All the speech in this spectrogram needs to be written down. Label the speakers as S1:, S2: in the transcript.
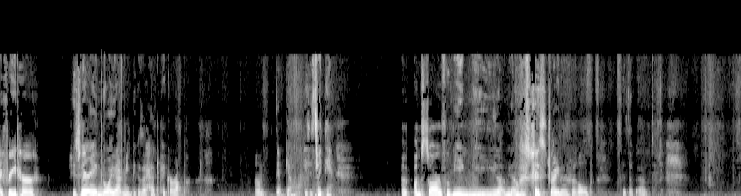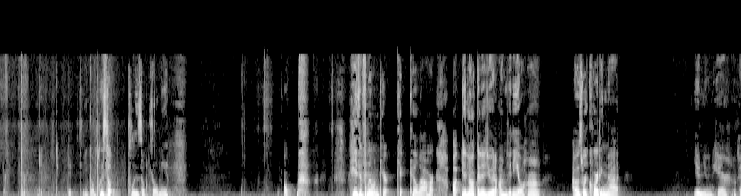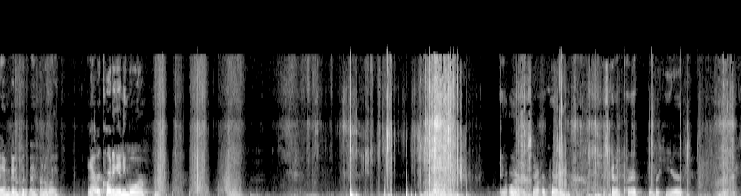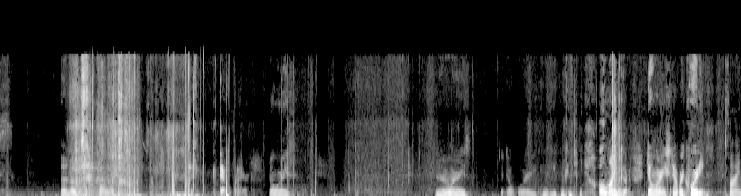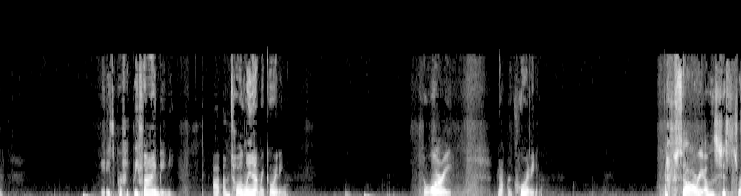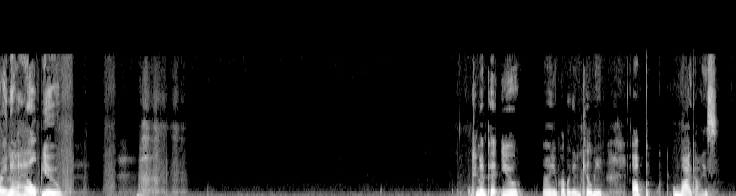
S1: I freed her. She's very annoyed at me because I had to pick her up. Um, we go. It's right there. I'm, I'm sorry for being mean. I mean, I was just trying to help. Because go. Please don't, please don't kill me. Oh, he definitely want to kill that heart. Oh, you're not going to do it on video, huh? I was recording that. You didn't even care. Okay, I'm to put my phone away. I'm not recording anymore. Don't worry, it's not recording. Just gonna put it over here. And I'll just, just put that over there. No worries. No worries. Don't worry. You can continue. Oh my god. Don't worry, it's not recording. It's fine. It's perfectly fine, baby. I, I'm totally not recording. Don't worry I'm not recording. I'm sorry, I was just trying to help you. Can I pet you? Oh, you're probably gonna kill me. Up, bye, guys.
